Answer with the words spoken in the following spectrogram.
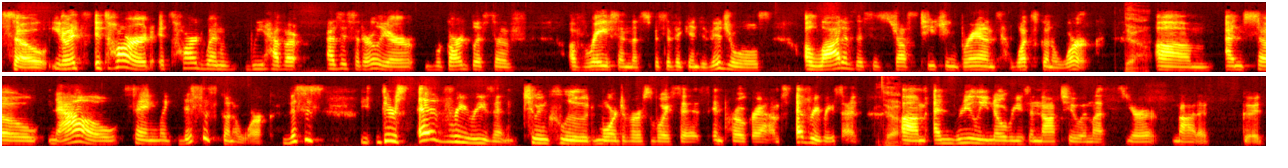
so you know, it's it's hard. It's hard when we have a, as I said earlier, regardless of of race and the specific individuals, a lot of this is just teaching brands what's going to work. Yeah. Um, and so now saying like this is going to work. This is there's every reason to include more diverse voices in programs. Every reason. Yeah. Um, and really no reason not to unless you're not a good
